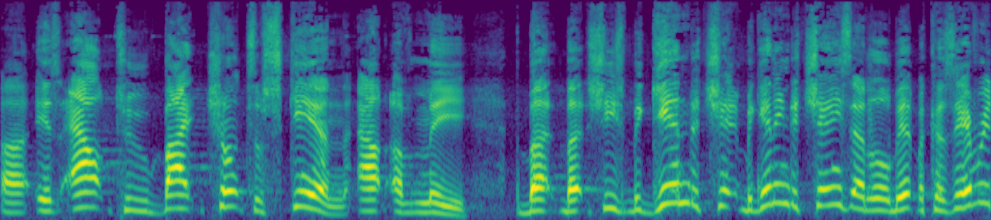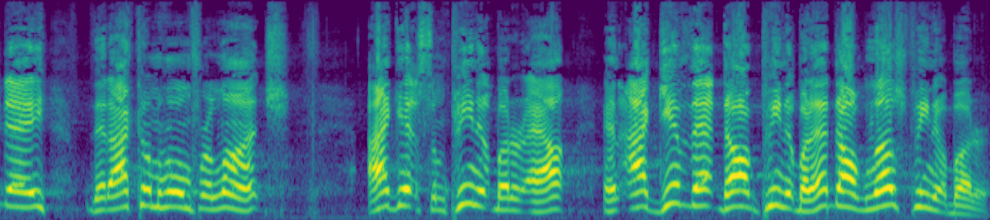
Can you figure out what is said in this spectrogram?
uh, is out to bite chunks of skin out of me. But, but she's begin to beginning to change that a little bit because every day that I come home for lunch, I get some peanut butter out and I give that dog peanut butter. That dog loves peanut butter,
